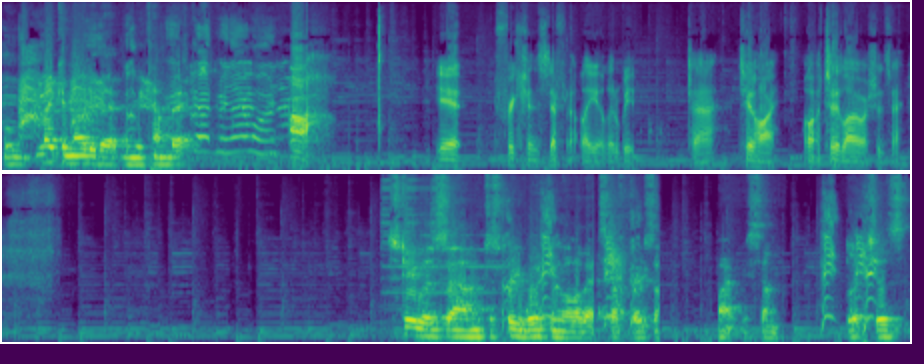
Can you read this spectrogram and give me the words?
We'll make a note of that when we come back. Got me that one. Ah, yeah, friction's definitely a little bit uh, too high or too low, I should say. Stu was um, just reworking all of that stuff through, so might be some glitches.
